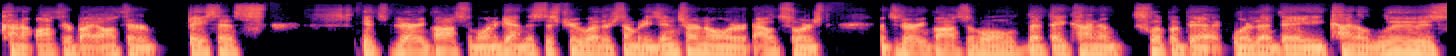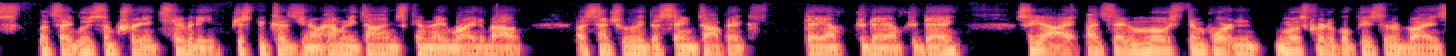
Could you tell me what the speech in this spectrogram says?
kind of author by author basis. It's very possible. And again, this is true whether somebody's internal or outsourced. It's very possible that they kind of slip a bit or that they kind of lose, let's say, lose some creativity just because, you know, how many times can they write about essentially the same topic day after day after day? So yeah, I, I'd say the most important, most critical piece of advice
